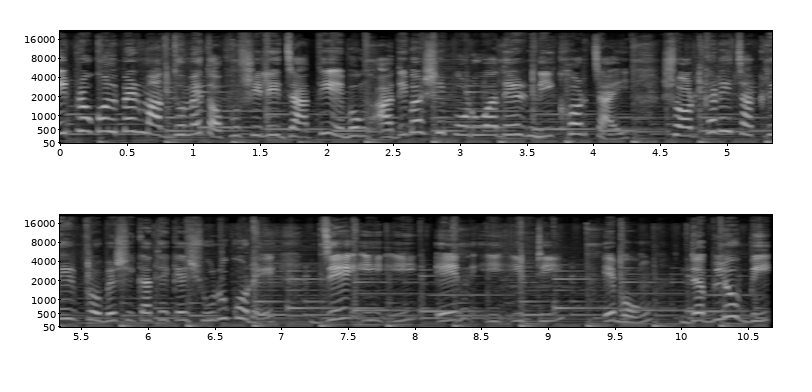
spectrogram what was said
এই প্রকল্পের মাধ্যমে তফসিলি জাতি এবং আদিবাসী পড়ুয়াদের নিখরচায় সরকারি চাকরির প্রবেশিকা থেকে শুরু করে জেইই, এনইইটি এবং ডব্লিউবি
